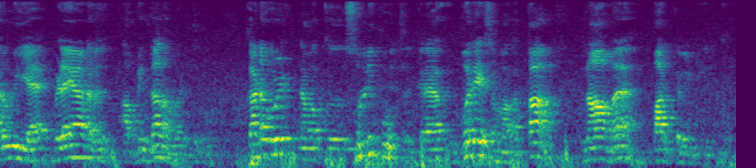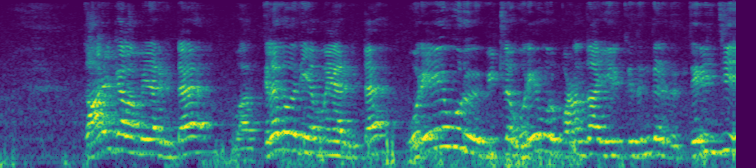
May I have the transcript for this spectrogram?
அருளிய விளையாடல் அப்படின்னு தான் நம்ம எடுத்துக்கணும். கடவுள் நமக்கு சொல்லி கொடுத்துருக்கிற உபதேசமாகத்தான் நாம பார்க்க வேண்டியிருக்கு காரைக்கால் அம்மையார் கிட்ட வ- திலகவதி அம்மையார் கிட்ட ஒரே ஒரு வீட்டில் ஒரே ஒரு பணம் தான் இருக்குதுங்கிறது தெரிஞ்சு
